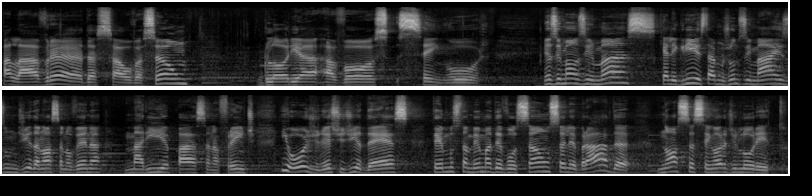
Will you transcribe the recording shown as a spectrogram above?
Palavra da salvação. Glória a vós, Senhor. Meus irmãos e irmãs, que alegria estarmos juntos em mais um dia da nossa novena Maria Passa na Frente. E hoje, neste dia 10, temos também uma devoção celebrada Nossa Senhora de Loreto.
